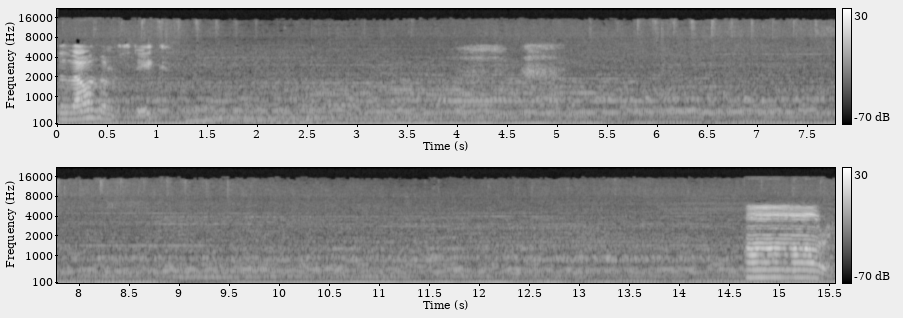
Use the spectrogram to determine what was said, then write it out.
so that was a mistake. Alright.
